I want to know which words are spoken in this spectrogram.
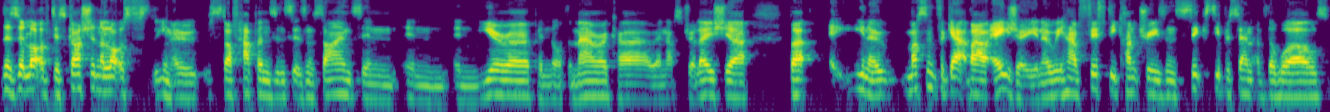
there's a lot of discussion, a lot of you know stuff happens in citizen science in in in Europe, in North America, in Australasia, but you know mustn't forget about Asia. You know we have 50 countries and 60% of the world's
